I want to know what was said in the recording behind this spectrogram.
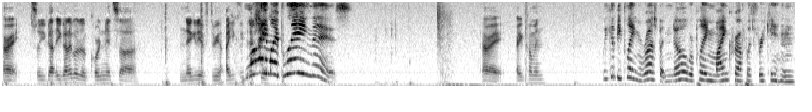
dank. Alright, so you got you gotta go to coordinates uh negative three. Uh, you could Why actually, am I playing this? Alright, are you coming? We could be playing Rust, but no, we're playing Minecraft with freaking.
